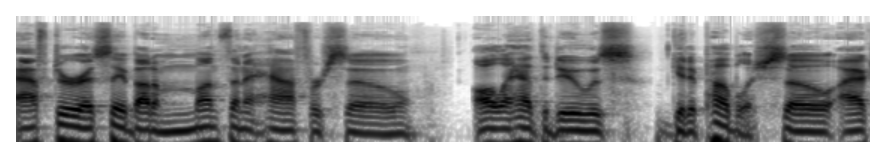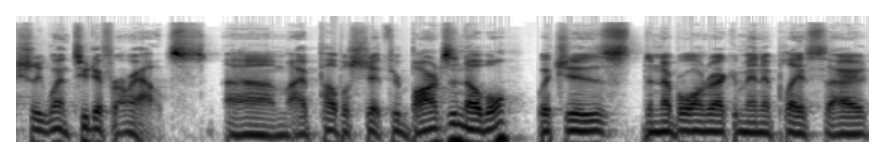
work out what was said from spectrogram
after I say about a month and a half or so, all I had to do was get it published. So I actually went two different routes. Um, I published it through Barnes and Noble, which is the number one recommended place I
